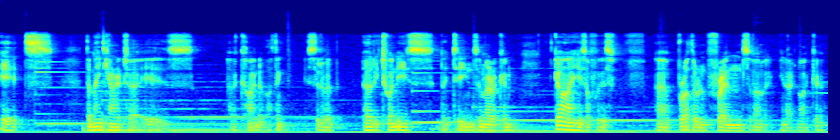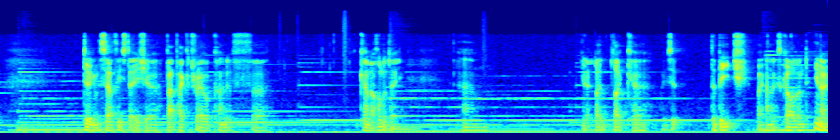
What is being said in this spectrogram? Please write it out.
it's the main character is a kind of, I think, sort of an early 20s, late teens American guy. He's off with his uh, brother and friends, uh, you know, like uh, doing the Southeast Asia backpacker trail kind of uh, kind of holiday. Um, you know, like like uh, is it the beach by Alex Garland? You know,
